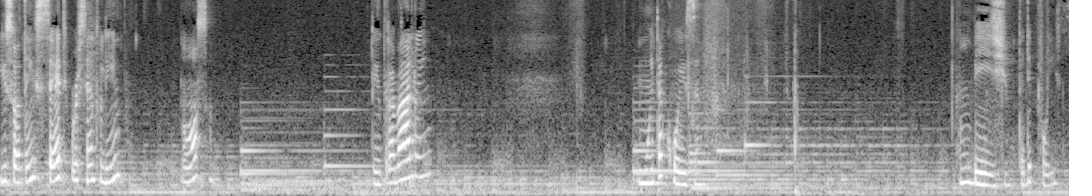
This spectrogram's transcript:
E só tem 7% limpo. Nossa. Tem trabalho, hein? Muita coisa. Um beijo. Até depois.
